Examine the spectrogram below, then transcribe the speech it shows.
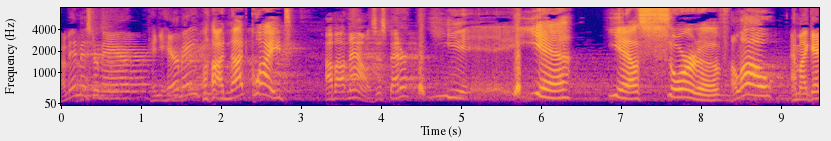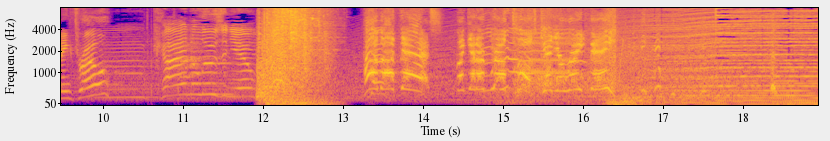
Come in, Mr. Mayor. Can you hear me? Uh, not quite. How about now? Is this better? Yeah, yeah, yeah, sort of. Hello? Am I getting through? Mm, kinda losing you. How about this? If I get up real close, can you read me?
